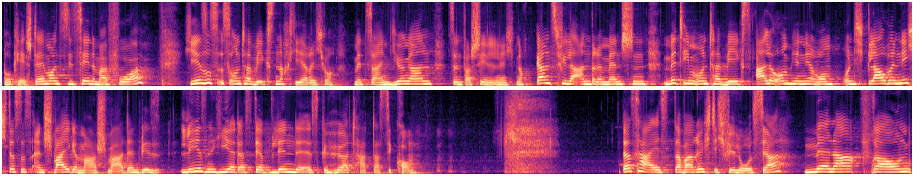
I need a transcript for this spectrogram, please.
Okay, stellen wir uns die Szene mal vor. Jesus ist unterwegs nach Jericho. Mit seinen Jüngern sind wahrscheinlich noch ganz viele andere Menschen mit ihm unterwegs, alle um ihn herum. Und ich glaube nicht, dass es ein Schweigemarsch war, denn wir lesen hier, dass der Blinde es gehört hat, dass sie kommen. Das heißt, da war richtig viel los, ja? Männer, Frauen,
